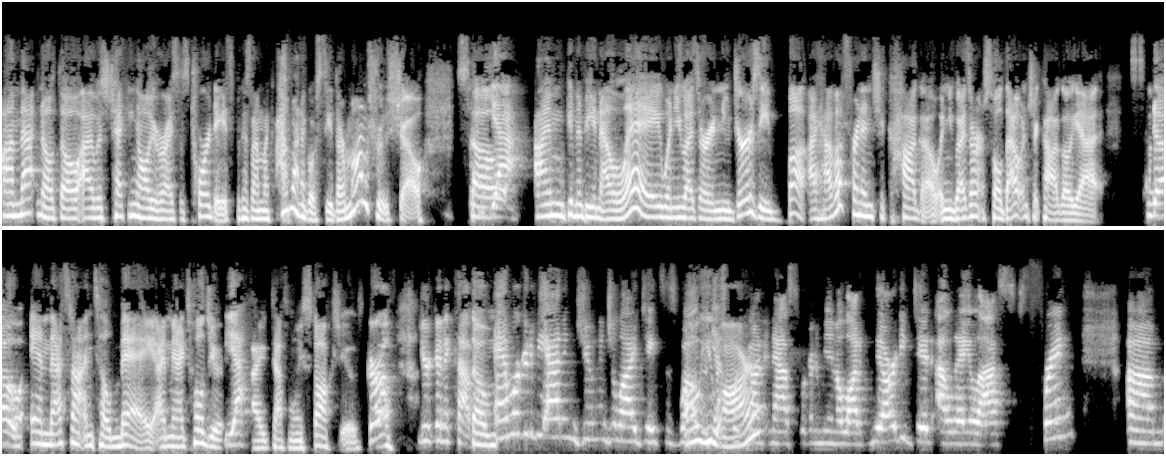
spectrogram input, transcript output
on that note though, I was checking all your guys' tour dates because I'm like, I want to go see their mom truth show. So yeah. I'm going to be in LA when you guys are in New Jersey, but I have a friend in Chicago and you guys aren't sold out in Chicago yet. So- No. And that's not until May. I mean, I told you, Yeah. I definitely stalked you. Girl, you're going to come. So, And we're going to be adding June and July dates as well. Oh, you Yes, are? done And asked, we're going to be in a lot of, we already did LA last spring. Um,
